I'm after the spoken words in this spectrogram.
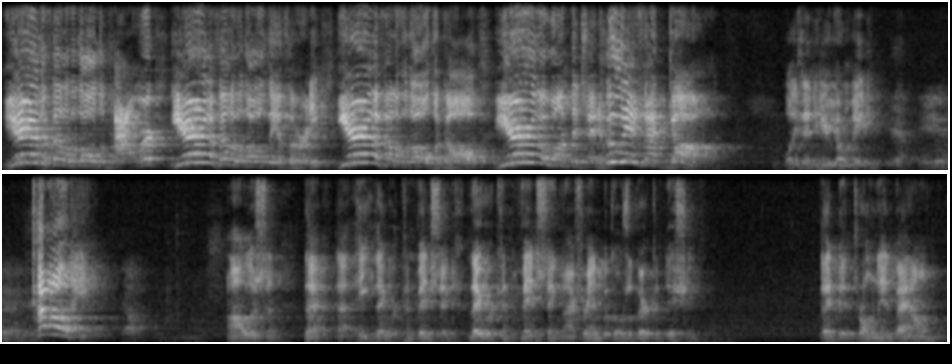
You're the fellow with all the power. You're the fellow with all the authority. You're the fellow with all the gall. You're the one that said, Who is that God? Well, he's in here. You want to meet him? Yeah. Come on in. Oh, listen. That uh, he, they were convincing. They were convincing, my friend, because of their condition. They'd been thrown in bound.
